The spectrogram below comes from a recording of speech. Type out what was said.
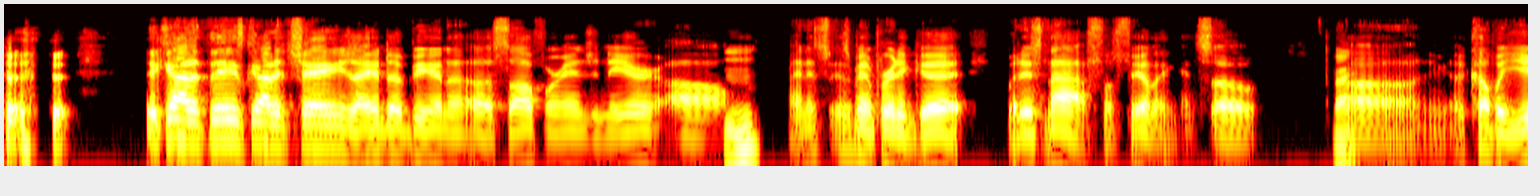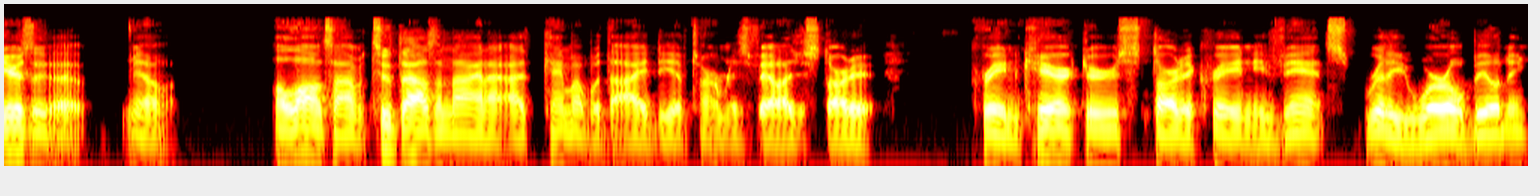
it kind of things kind of changed. I ended up being a, a software engineer, um, Mhm. and it's it's been pretty good, but it's not fulfilling. And so, Right. uh, a couple of years ago, you know, a long time, 2009, I, I came up with the idea of Terminus Veil. I just started creating characters, started creating events, really world building,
